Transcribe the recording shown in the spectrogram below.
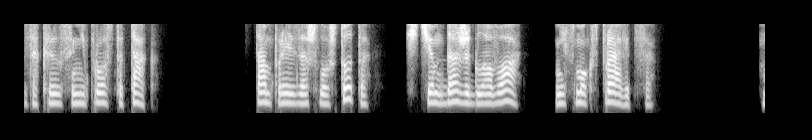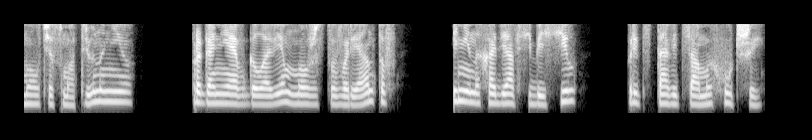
закрылся не просто так. Там произошло что-то, с чем даже глава не смог справиться. Молча смотрю на нее, прогоняя в голове множество вариантов, и не находя в себе сил представить самый худший.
